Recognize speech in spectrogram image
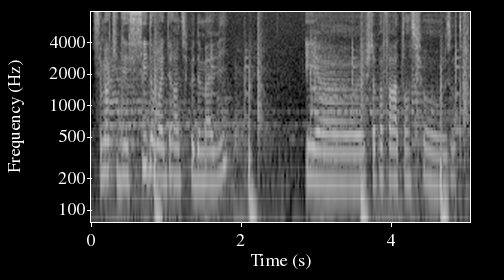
C'est moi qui décide, on va dire, un petit peu de ma vie. Et euh, je dois pas faire attention aux autres.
